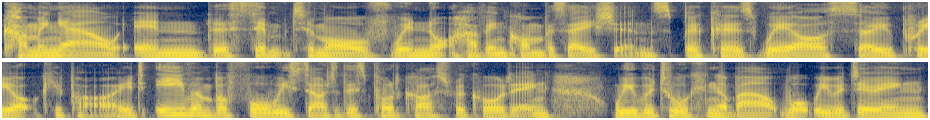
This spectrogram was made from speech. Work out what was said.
coming out in the symptom of we're not having conversations because we are so preoccupied. Even before we started this podcast recording, we were talking about what we were doing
